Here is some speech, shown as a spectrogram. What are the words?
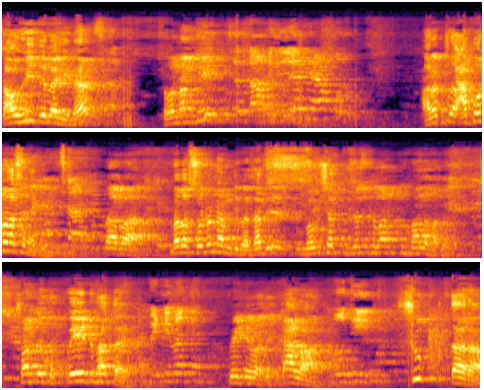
তাওহিদ এলাহি না? তোমার নাম কি? আর একটু আপনও আছে নাকি? বাবা বাবা ছোট নাম দিবা যাতে ভবিষ্যৎ জন্য তোমার খুব ভালো হবে। শব্দ তো পেট ভাতায় পেটে বাঁধে পেটে ভাতে কালা শুক্তারা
